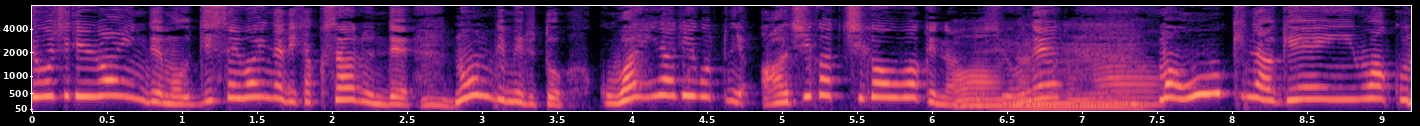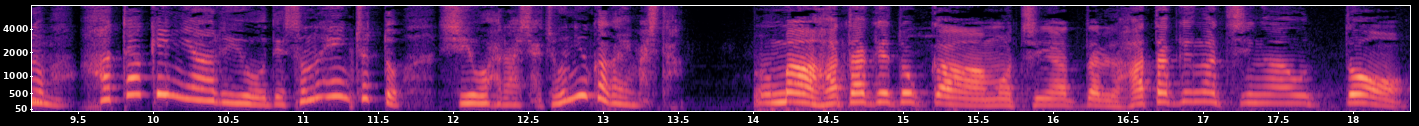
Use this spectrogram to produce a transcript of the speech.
塩尻ワインでも実際ワイナリーたくさんあるんで、飲んでみるとワイナリーごとに味が違うわけなんですよねきな原因はこの畑にあるようで、その辺ちょっと塩原社長に伺いました。まあ畑とかも違ったり、畑が違うと、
